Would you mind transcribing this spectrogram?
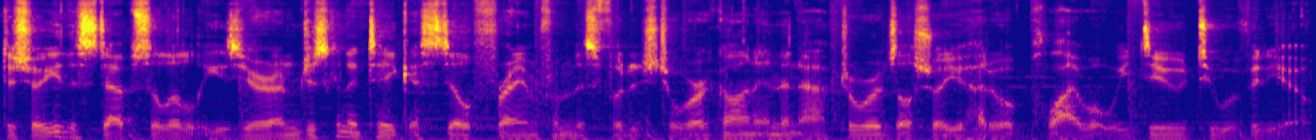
To show you the steps a little easier, I'm just going to take a still frame from this footage to work on and then afterwards I'll show you how to apply what we do to a video.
